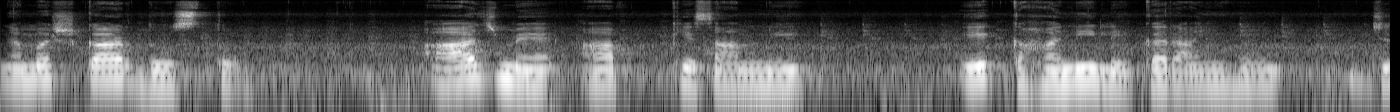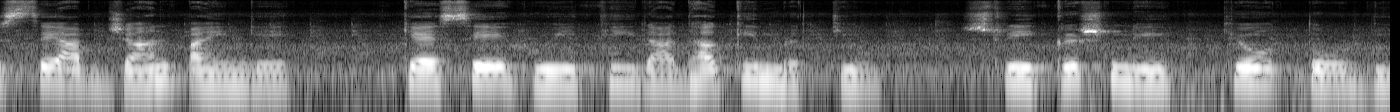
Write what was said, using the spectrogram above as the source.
नमस्कार दोस्तों, आज मैं आपके सामने एक कहानी लेकर आई हूँ, जिससे आप जान पाएँगे कैसे हुई थी राधा की मृत्यु। श्री कृष्ण ने क्यों तोड़ दी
